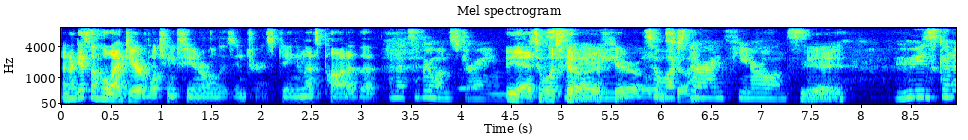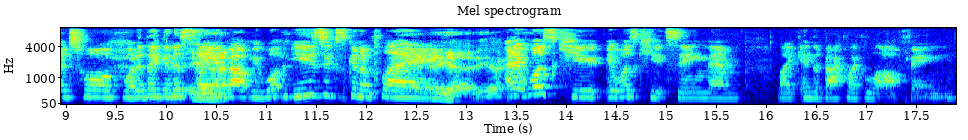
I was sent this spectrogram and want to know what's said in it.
And I guess the whole idea of watching a funeral is interesting, and that's part of the And that's everyone's dream. Yeah, to watch their own funeral To watch so their own funeral and see yeah, who's gonna talk, what are they gonna say Yeah. about me, what music's gonna play. yeah, yeah, And it was cute. It was cute seeing them like in the back, like laughing.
